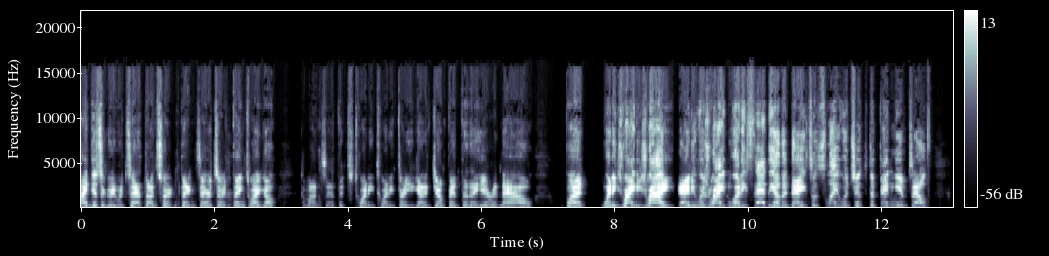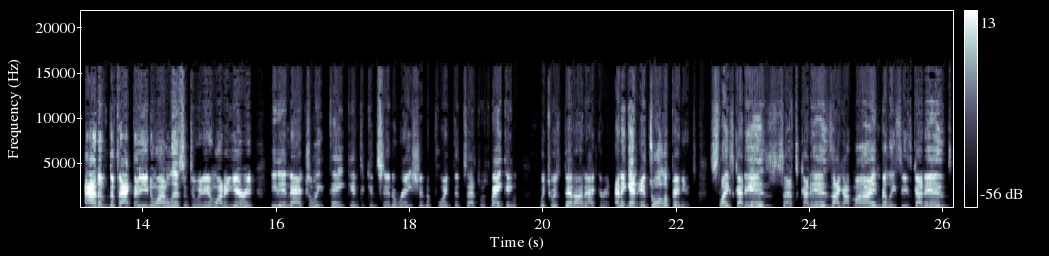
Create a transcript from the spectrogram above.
I disagree with Seth on certain things. There are certain things where I go, come on, Seth, it's 2023. You got to jump into the here and now. But when he's right, he's right. And he was right in what he said the other day. So Slay was just defending himself out of the fact that he didn't want to listen to it. He didn't want to hear it. He didn't actually take into consideration the point that Seth was making, which was dead on accurate. And again, it's all opinions. Slay's got his, Seth's got his, I got mine, Billy C's got his.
